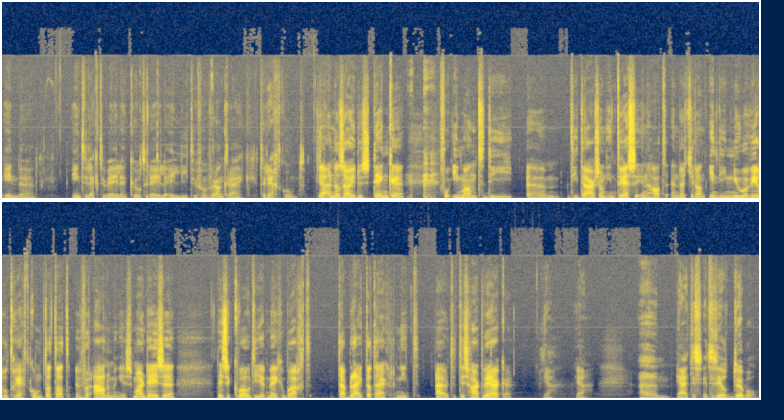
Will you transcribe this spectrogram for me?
in de intellectuele en culturele elite van Frankrijk terechtkomt. Ja, en dan zou je dus denken voor iemand die, um, die daar zo'n interesse in had en dat je dan in die nieuwe wereld terechtkomt, dat dat een verademing is. Maar deze, deze quote die je hebt meegebracht, daar blijkt dat eigenlijk niet uit. Het is hard werken. Ehm, ja, het is, het is heel dubbel.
